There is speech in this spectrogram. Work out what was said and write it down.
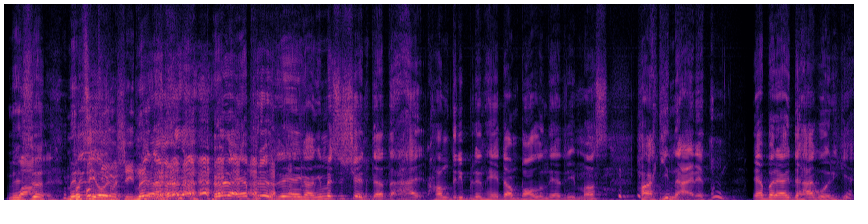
Men Wow. så, men På ti år siden. Hør da, jeg prøvde det en gang, men så skjønte jeg at her, han dribler en helt annen ball enn det jeg driver med. ass. Han er ikke i nærheten. Jeg bare Det her går ikke.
